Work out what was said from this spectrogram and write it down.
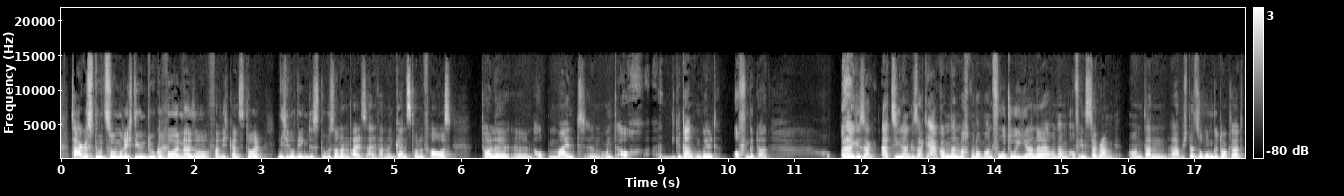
Tagesdu zum richtigen Du geworden. Also fand ich ganz toll. Nicht nur wegen des Du, sondern weil es einfach eine ganz tolle Frau ist. Tolle ähm, Open Mind ähm, und auch die Gedankenwelt offen getan. Und dann gesagt, hat sie dann gesagt, ja komm, dann machen wir doch mal ein Foto hier, ne? Und dann auf Instagram. Und dann habe ich da so rumgedoktert.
